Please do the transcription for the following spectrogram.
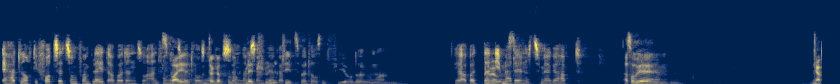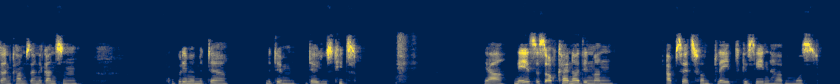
er hatte noch die Fortsetzung von Blade, aber dann so Anfang Zwei, der 2000er. Und da gab es noch Blade Trinity 2004 oder irgendwann. Ja, aber daneben hat er sicher. nichts mehr gehabt. Achso, ja, ja. Hm. Und ja. dann kamen seine ganzen Probleme mit der, mit dem, der Justiz. ja, nee, es ist auch keiner, den man abseits von Blade gesehen haben muss.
